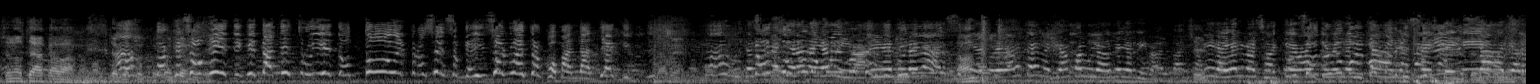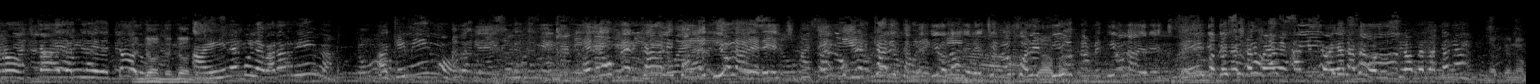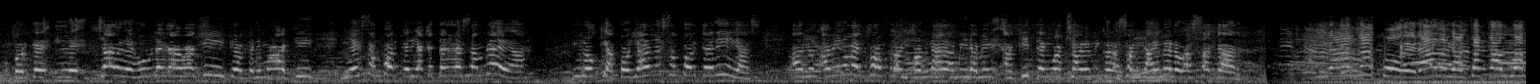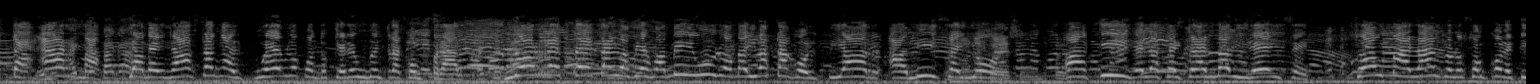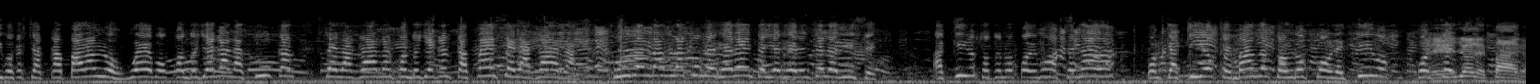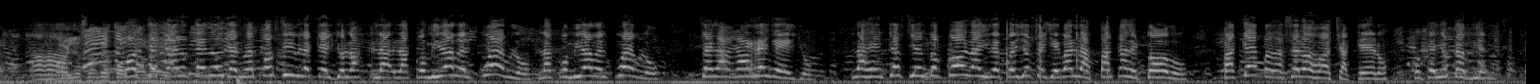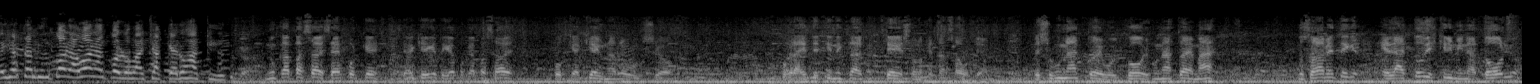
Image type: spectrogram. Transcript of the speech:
Eso no te acabamos, no te Ah, porque no te- son gente que están destruyendo todo el proceso que hizo nuestro comandante aquí. Ustedes se metieron ahí arriba, en el bulevar. Ah. En el bulevar ustedes metieron para el bulevar de ahí arriba. Mira, ahí el bachaqueo hay que venden aceite, arroz, caja de harina y de todo. ¿En dónde, en dónde? Ahí en el bulevar arriba, aquí mismo. En los mercados está metido la derecha. En los mercados está metido la derecha. En los colectivos está metido la derecha. Sí, porque no se puede dejar que se vaya la revolución, ¿verdad que no? Porque le- Chávez dejó un legado aquí, que lo tenemos aquí, y esa porquería que está en la asamblea, y los que apoyaron esas porquerías, a, no- a mí no me compran con nada. Mira, mi- aquí tengo a Chávez en mi corazón y nadie me lo va a sacar. Y han apoderado sacado hasta armas y amenazan al pueblo cuando quiere uno entrar a comprar. No respetan los viejos. A mí uno me iba hasta a golpear, a mí señor. Aquí en la central mavirense. Son malandros, no son colectivos que se acaparan los huevos. Cuando llega el azúcar, se la agarran. Cuando llega el café, se la agarran. Uno anda a hablar con el gerente y el gerente le dice, aquí nosotros no podemos hacer nada porque aquí los que mandan son los colectivos. Porque Ellos les pagan. Ajá. Ellos son porque claro que no, que no es posible que ellos, la, la- la comida del pueblo, la comida del pueblo, se la agarren ellos. La gente haciendo cola y después ellos se llevan las pacas de todo. ¿Para qué? Para hacer los bachaqueros. Porque ellos también, ellos también colaboran con los bachaqueros aquí. Nunca ha pasado, ¿sabes por qué? ¿Sabes qué que te diga por qué ha pasado? Porque aquí hay una revolución. Porque la gente tiene claro que ustedes son los que están saboteando. Eso es un acto de boicot, es un acto además, no solamente el acto discriminatorio,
